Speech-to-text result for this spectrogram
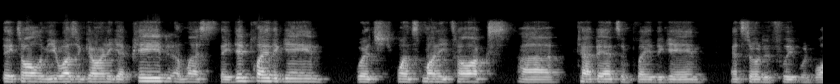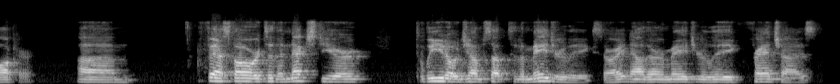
They told him he wasn't going to get paid unless they did play the game, which once money talks, uh, Cap Anson played the game, and so did Fleetwood Walker. Um, fast forward to the next year, Toledo jumps up to the major leagues. All right, now they're a major league franchise.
